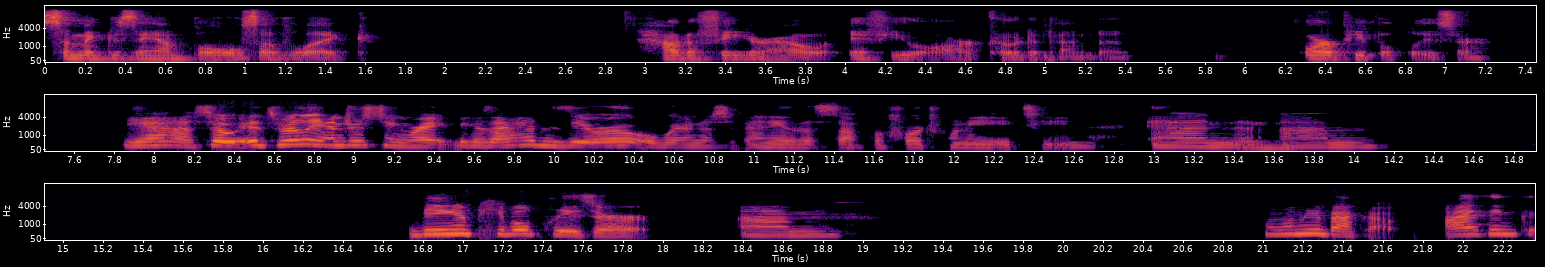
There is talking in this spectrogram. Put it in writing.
some examples of like how to figure out if you are codependent or a people pleaser? Yeah, so it's really interesting, right? Because I had zero awareness of any of this stuff before 2018. And Mm. um, being a people pleaser, um, well, let me back up. I think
